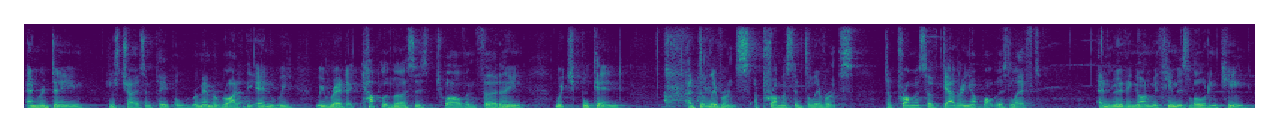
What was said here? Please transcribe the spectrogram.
and redeem his chosen people. Remember, right at the end, we, we read a couple of verses, 12 and 13, which bookend a deliverance, a promise of deliverance, the promise of gathering up what was left and moving on with him as Lord and King.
